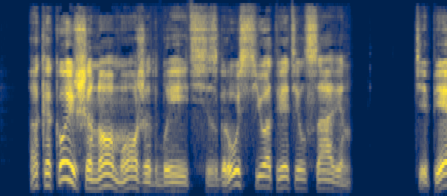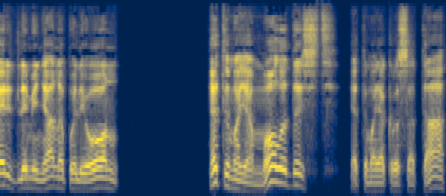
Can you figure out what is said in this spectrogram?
— А какое ж оно может быть? — с грустью ответил Савин. — Теперь для меня Наполеон — это моя молодость, это моя красота,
